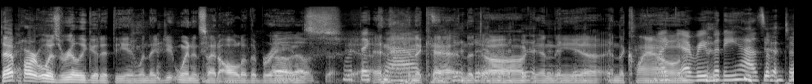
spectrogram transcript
That part was really good at the end when they do, went inside all of the brains. Oh, was good. With Yeah. the and, and the cat and the dog and the uh, and the clown. like everybody has them too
